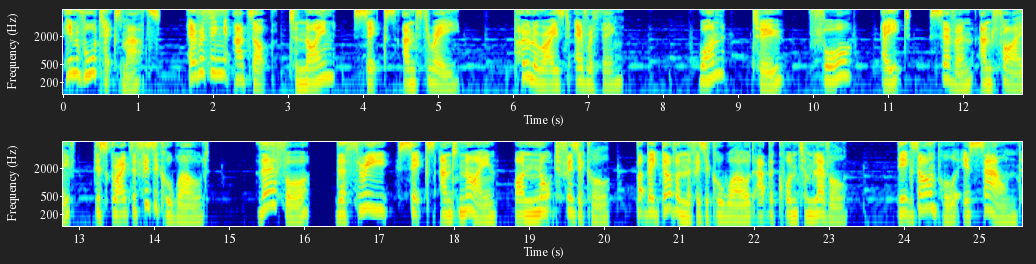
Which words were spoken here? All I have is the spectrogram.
In vortex maths, everything adds up to 9, 6, and 3. Polarized everything. 1, 2, 4, 8, 7, and 5 describe the physical world. Therefore, the 3, 6, and 9 are not physical, but they govern the physical world at the quantum level. The example is sound.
